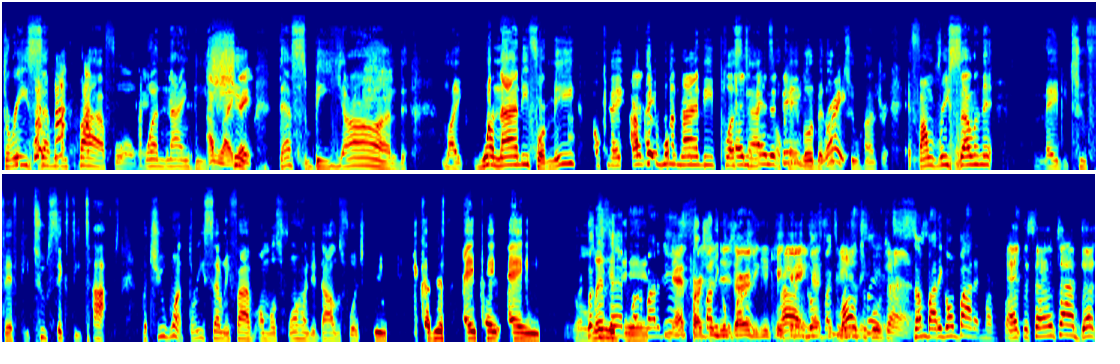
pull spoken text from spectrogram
375 for a 190 I'm like, shoe. they, That's beyond like 190 for me. Okay, I pay 190 plus and- tax. and okay, thing- a little bit over 200. If I'm reselling it, maybe 250, 260 tops. But you want 375, almost 400 dollars for a shoe because it's AKA But limited. part about it is that person somebody gonna deserved to get kicked. Right. It It ain't goes nothing to to what do you with it. Multiple times. Somebody gonna buy that motherfucker. At the same time, des-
